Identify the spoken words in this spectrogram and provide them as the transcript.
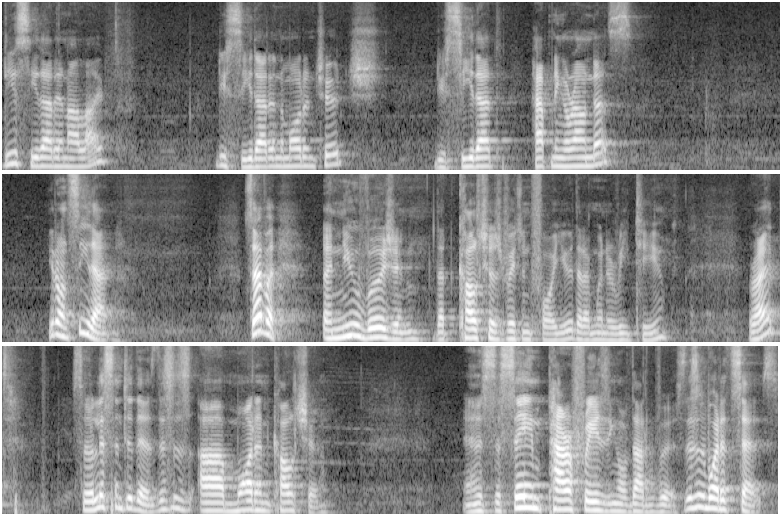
Do you see that in our life? Do you see that in the modern church? Do you see that happening around us? You don't see that. So I have a, a new version that culture has written for you that I'm going to read to you. Right? So listen to this. This is our modern culture. And it's the same paraphrasing of that verse. This is what it says.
